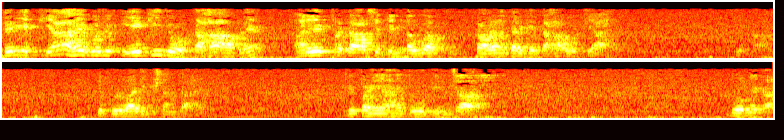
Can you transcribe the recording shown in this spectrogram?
फिर ये क्या है वो जो एक ही जो कहा आपने, अनेक प्रकार से भिन्न हुआ कारण करके कहा वो क्या है? ये पूर्वादि की शंका है। टिप्पणियाँ हैं दो, तीन, चार। दो में कहा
